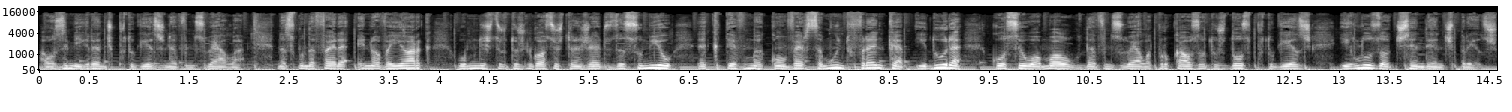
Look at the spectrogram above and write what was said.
aos imigrantes portugueses na Venezuela. Na segunda-feira, em Nova Iorque, o Ministro dos Negócios Estrangeiros assumiu que teve uma conversa muito franca e dura com o seu homólogo da Venezuela por causa dos 12 portugueses e luso-descendentes presos.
